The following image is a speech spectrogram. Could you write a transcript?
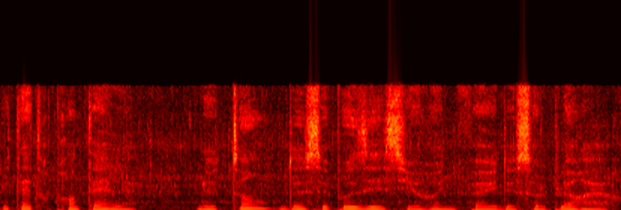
Peut-être prend-elle le temps de se poser sur une feuille de saule pleureur.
